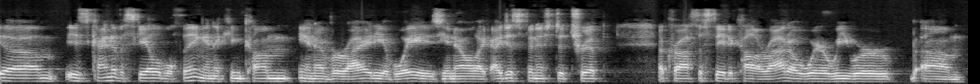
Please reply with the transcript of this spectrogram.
um, is kind of a scalable thing, and it can come in a variety of ways. You know, like I just finished a trip across the state of Colorado where we were. Um,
